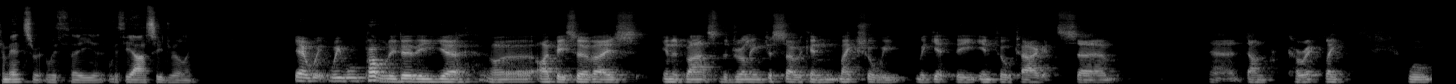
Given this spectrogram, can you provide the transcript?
commensurate with the with the RC drilling? Yeah, we, we will probably do the uh, uh IP surveys in advance of the drilling, just so we can make sure we, we get the infill targets um, uh, done correctly. We'll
